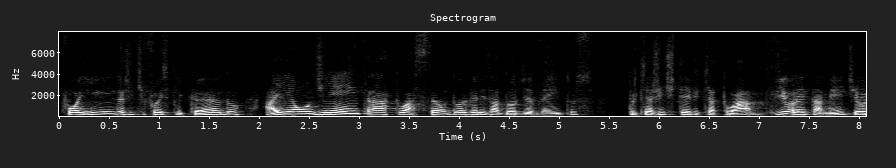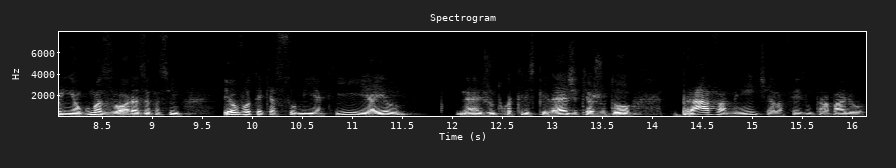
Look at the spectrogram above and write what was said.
foi indo, a gente foi explicando. Aí é onde entra a atuação do organizador de eventos porque a gente teve que atuar violentamente. Eu, em algumas horas, eu falei assim, eu vou ter que assumir aqui, aí eu, né, junto com a Cris Pilege, que ajudou bravamente, ela fez um trabalho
